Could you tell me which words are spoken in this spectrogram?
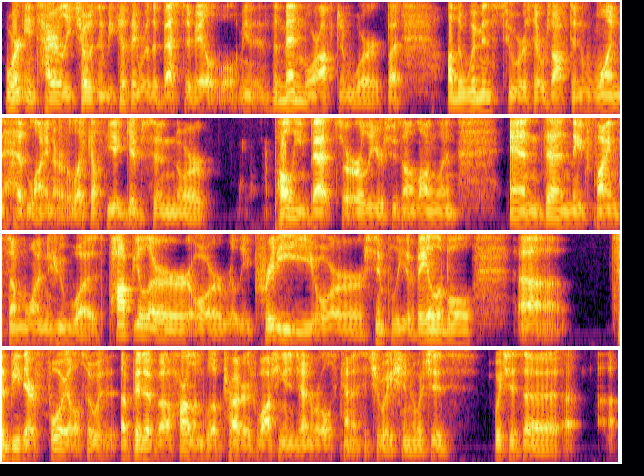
weren't entirely chosen because they were the best available. I mean, the men more often were, but on the women's tours, there was often one headliner like Althea Gibson or Pauline Betz or earlier Suzanne Lenglen and then they'd find someone who was popular or really pretty or simply available uh, to be their foil. So it was a bit of a Harlem Globetrotters, Washington Generals kind of situation, which is which is a a,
